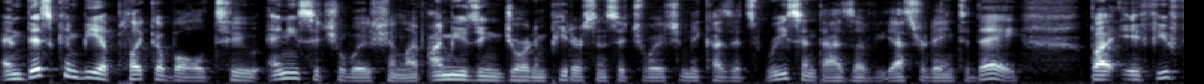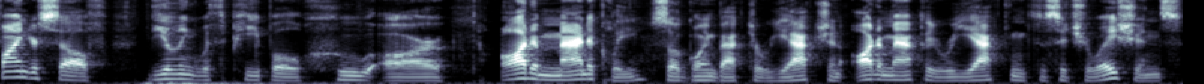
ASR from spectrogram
And this can be applicable to any situation. Like I'm using Jordan Peterson's situation because it's recent as of yesterday and today. But if you find yourself dealing with people who are automatically, so going back to reaction, automatically reacting to situations,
